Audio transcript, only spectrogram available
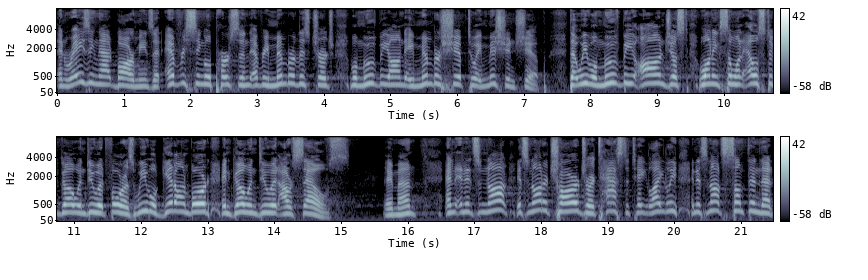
And raising that bar means that every single person, every member of this church will move beyond a membership to a missionship. That we will move beyond just wanting someone else to go and do it for us. We will get on board and go and do it ourselves. Amen. And, and it's, not, it's not a charge or a task to take lightly, and it's not something that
